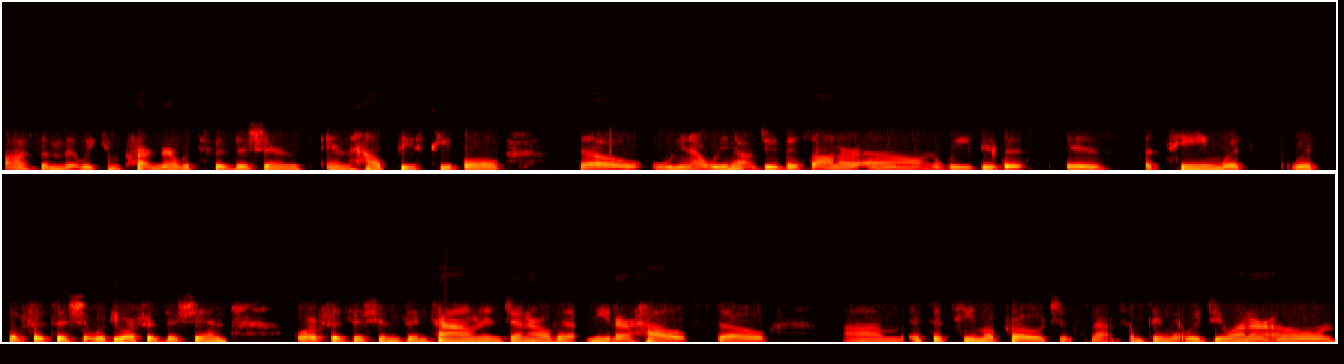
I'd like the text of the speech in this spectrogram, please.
awesome that we can partner with physicians and help these people. So, you know, we don't do this on our own. We do this as a team with with the physician, with your physician, or physicians in town in general that need our help. So um, it's a team approach. It's not something that we do on our own,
